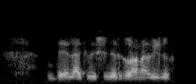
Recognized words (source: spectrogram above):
de la crisis del coronavirus.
